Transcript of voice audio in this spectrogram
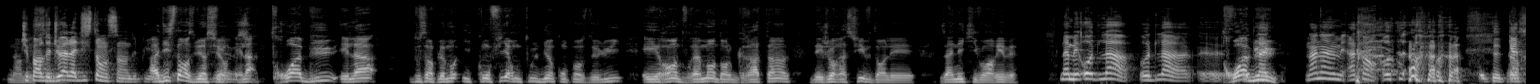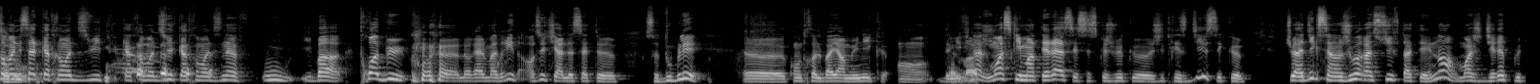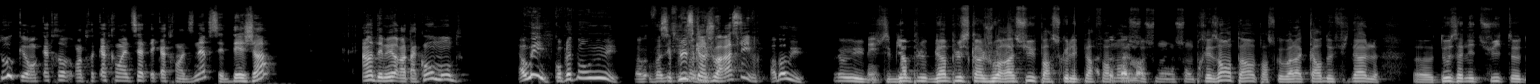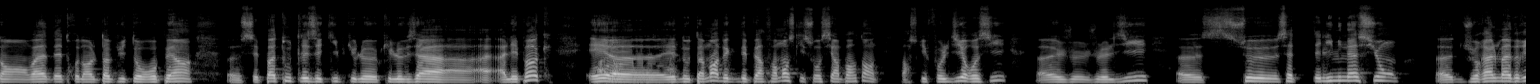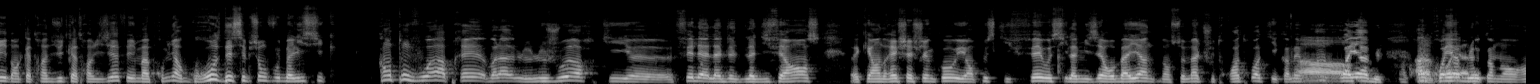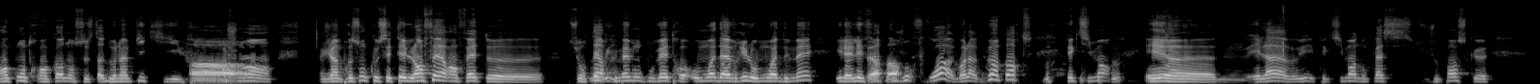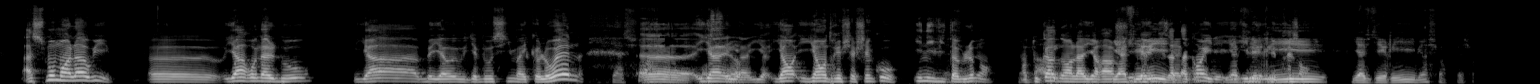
Non, Tu parles de duel à distance, hein, depuis. À distance, bien sûr. Et là, trois buts. Et là, tout simplement, il confirme tout le bien qu'on pense de lui. Et il rentre vraiment dans le gratin des joueurs à suivre dans les années qui vont arriver. Non, mais au-delà, au-delà. euh, Trois buts. Non, non, mais attends, au-delà- Peut-être un salaud. 97, 98, 98, 99, où il bat trois buts contre le Real Madrid. Ensuite, il y a le, cette, euh, ce doublé euh, contre le Bayern Munich en demi-finale. Moi, ce qui m'intéresse, et c'est ce que je veux que Gilles dise, c'est que tu as dit que c'est un joueur à suivre, Tate. Non, moi, je dirais plutôt qu'entre 97 et 99, c'est déjà un des meilleurs attaquants au monde. Ah oui, complètement, oui. oui. Vas-y, C'est plus qu'un joueur à suivre. Ah bah oui. Oui, Mais- c'est bien plus, bien plus qu'un joueur à suivre parce que les performances sont, sont présentes. Hein, parce que voilà, quart de finale, euh, deux années de suite dans, voilà, d'être dans le top 8 européen, euh, c'est pas toutes les équipes qui le, qui le faisaient à, à, à l'époque. Et, Ah euh, et notamment avec des performances qui sont aussi importantes. Parce qu'il faut le dire aussi, euh, je, je le dis, euh, ce, cette élimination euh, du Real Madrid en 98-99 est ma première grosse déception footballistique quand on voit après voilà le, le joueur qui euh, fait la, la, la différence, euh, qui est André Shevchenko et en plus qui fait aussi la misère au Bayern dans ce match 3-3 qui est quand même Oh. incroyable, incroyable, Incroyable. comme on rencontre encore dans ce stade olympique qui Oh. franchement j'ai l'impression que c'était l'enfer en fait euh, sur terre oui. que même on pouvait être au mois d'avril au mois de mai il allait Peu faire importe. toujours froid voilà peu importe effectivement et euh, et là oui effectivement donc là je pense que à ce moment-là oui euh, il y a Ronaldo il y a ben, il y, il avait aussi Michael Owen sûr. euh, il y il y a il y a- il y a- il y a André Shevchenko inévitablement en tout Ah cas oui. dans la Il hiérarchie des, il attaquants il est, il il il présent il y a Vieri, bien sûr, bien sûr.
